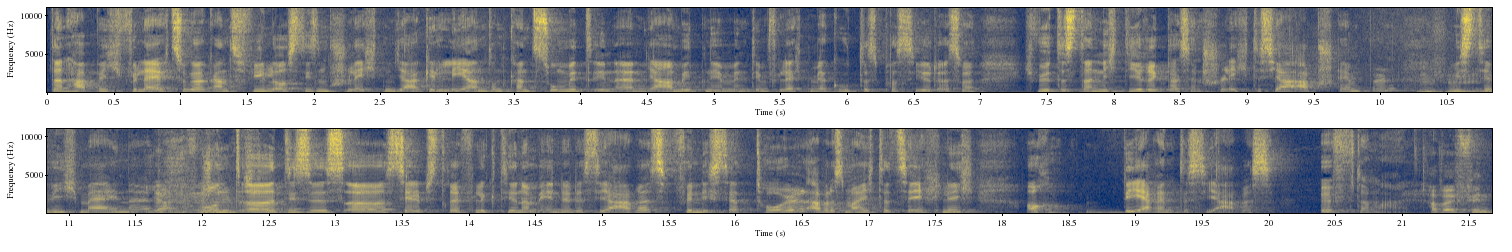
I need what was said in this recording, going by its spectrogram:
dann habe ich vielleicht sogar ganz viel aus diesem schlechten Jahr gelernt und kann somit in ein Jahr mitnehmen, in dem vielleicht mehr Gutes passiert. Also ich würde das dann nicht direkt als ein schlechtes Jahr abstempeln. Mhm. Wisst ihr, wie ich meine? Ja, ich und äh, dieses äh, Selbstreflektieren am Ende des Jahres finde ich sehr toll, aber das mache ich tatsächlich auch während des Jahres öfter mal. Aber ich finde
